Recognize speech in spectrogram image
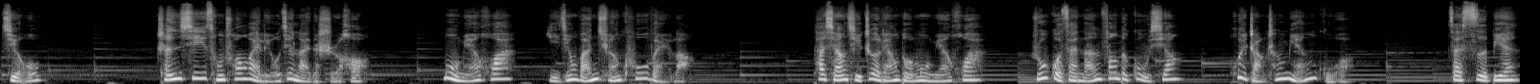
九，晨曦从窗外流进来的时候，木棉花已经完全枯萎了。他想起这两朵木棉花，如果在南方的故乡，会长成棉果，在四边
